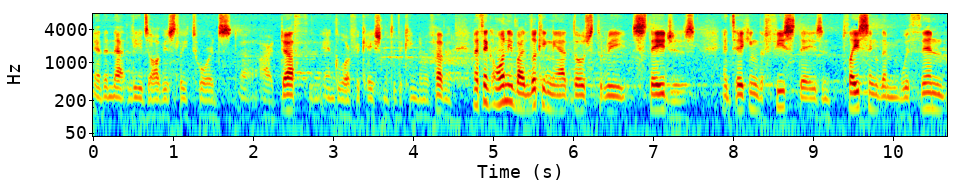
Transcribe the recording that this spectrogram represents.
and then that leads obviously towards uh, our death and, and, glorification into the kingdom of heaven. And I think only by looking at those three stages and taking the feast days and placing them within,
